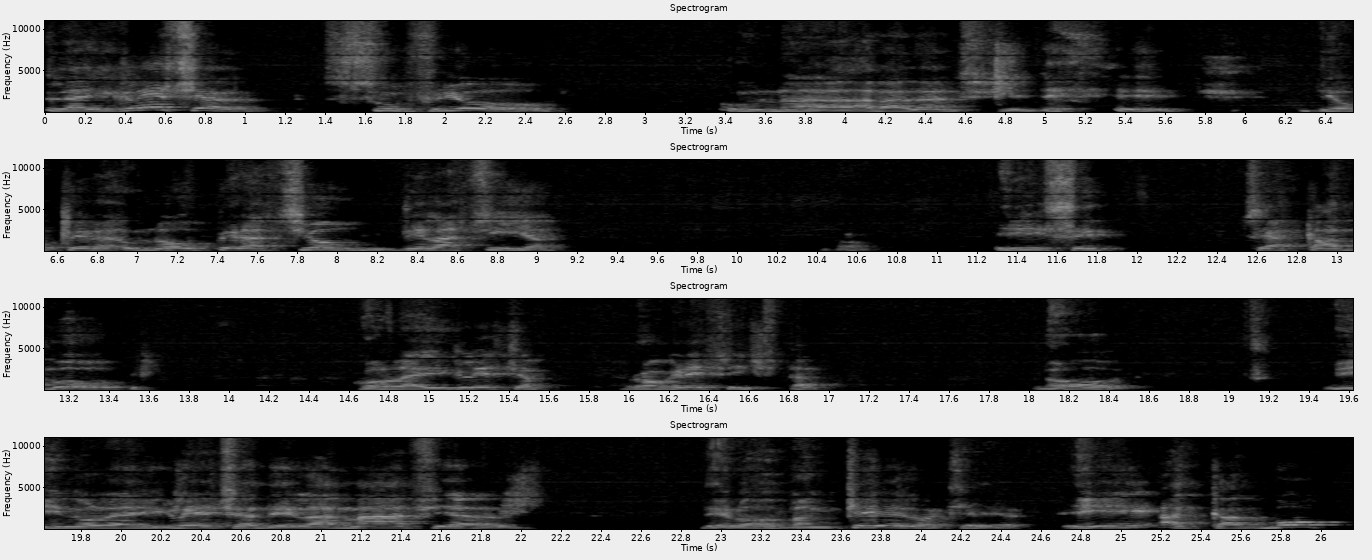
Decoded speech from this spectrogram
la iglesia sufrió una avalanche de, de una operación de la CIA y se, se acabó con la iglesia progresista, ¿no? vino la iglesia de la mafia, de los banqueros, y acabó,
